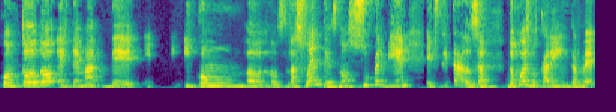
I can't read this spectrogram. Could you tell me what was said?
con todo el tema de y con las fuentes, ¿no? Súper bien explicado. O sea, no puedes buscar en internet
